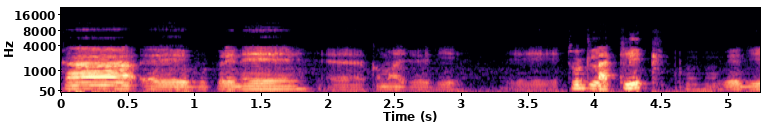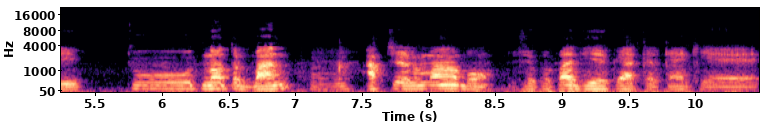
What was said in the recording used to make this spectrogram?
Quand euh, vous prenez, euh, comment je veux dire, euh, toute la clique, je veux dire, toute notre bande, Mhm. actuellement, bon, je ne peux pas dire qu'il y a quelqu'un qui est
